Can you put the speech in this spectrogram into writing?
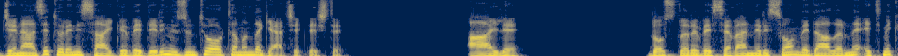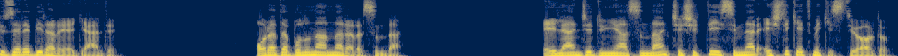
Cenaze töreni saygı ve derin üzüntü ortamında gerçekleşti. Aile, dostları ve sevenleri son vedalarını etmek üzere bir araya geldi. Orada bulunanlar arasında eğlence dünyasından çeşitli isimler eşlik etmek istiyordu.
